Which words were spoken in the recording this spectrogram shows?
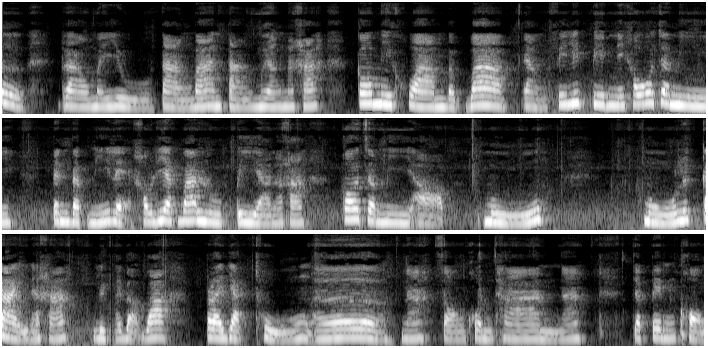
อ เรามาอยู่ต่างบ้านต่างเมืองนะคะ ก็มีความแบบว่าอย่างฟิลิปปินส์นี่เขาก็จะมีเป็นแบบนี้แหละเขาเรียกว่าลูเปียนะคะ ก็จะมีอ่าหมู หมูหรือไก่นะคะ หรือแบบว่าประหยัดถุง เออ นะ สองคนทานนะ จะเป็นของ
